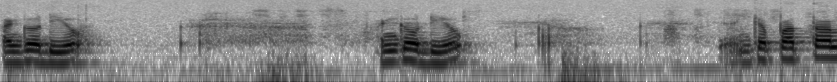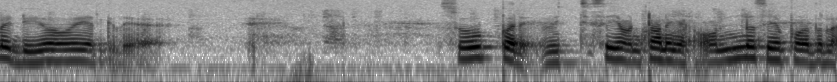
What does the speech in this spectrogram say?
அங்கே ஒரு டியோ அங்கே ஒரு டியோ? எங்கே பார்த்தாலும் டியோவே இருக்குது. சூப்பர். வச்சு செய்ய வந்துட்டானுங்க. ஒன்றும் செய்ய போகிறதில்ல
